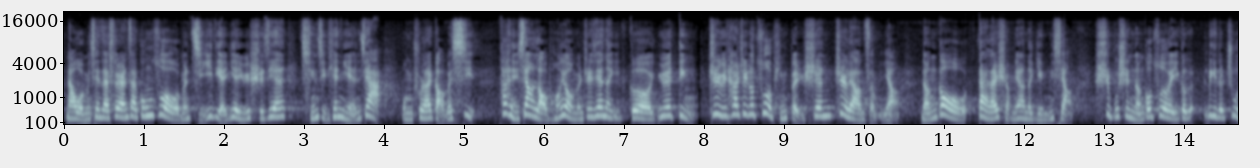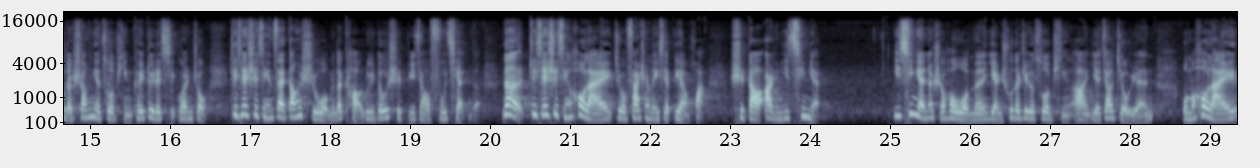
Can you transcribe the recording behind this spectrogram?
那我们现在虽然在工作，我们挤一点业余时间，请几天年假，我们出来搞个戏。它很像老朋友们之间的一个约定。至于它这个作品本身质量怎么样，能够带来什么样的影响，是不是能够作为一个立得住的商业作品，可以对得起观众，这些事情在当时我们的考虑都是比较肤浅的。那这些事情后来就发生了一些变化，是到二零一七年。一七年的时候，我们演出的这个作品啊，也叫《九人》。我们后来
